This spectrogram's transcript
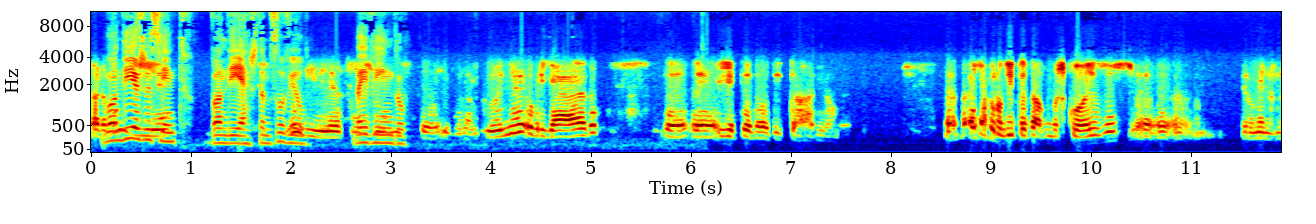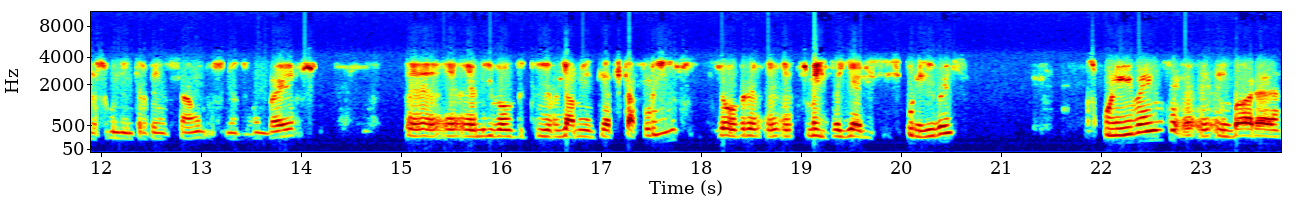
Ora, bom, bom dia, dia, Jacinto. Bom dia, estamos a ouvi-lo. Bem-vindo. Obrigado. Uh, uh, e a todo o auditório. Uh, já foram ditas algumas coisas, pelo menos na segunda intervenção do Sr. dos Bombeiros, a nível de que realmente é de ficar feliz sobre esses meios aéreos disponíveis. Disponíveis, embora,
